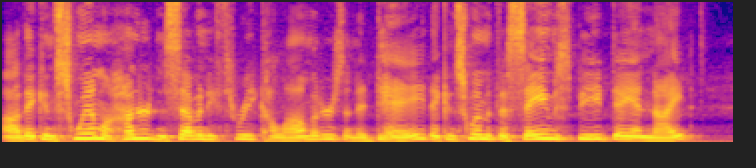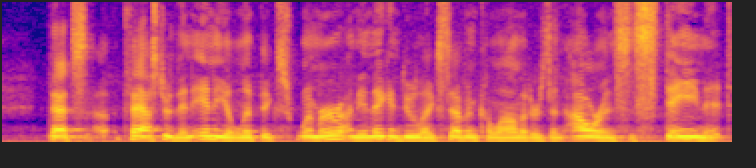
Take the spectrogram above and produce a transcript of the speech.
Uh, they can swim 173 kilometers in a day. They can swim at the same speed day and night. That's faster than any Olympic swimmer. I mean, they can do like seven kilometers an hour and sustain it.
